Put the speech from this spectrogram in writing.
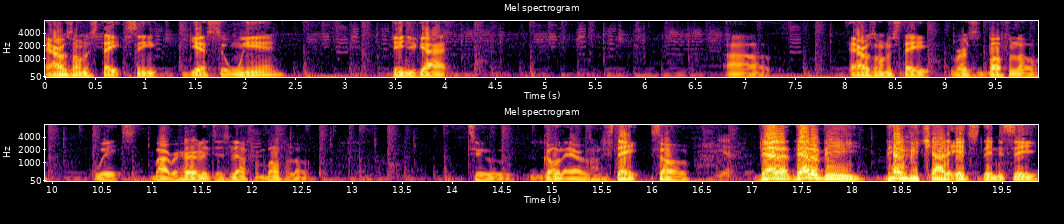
Arizona State gets a win, then you got uh, Arizona State versus Buffalo, which Bobby Hurley just left from Buffalo to go to Arizona State. So Yeah. that'll that'll be that'll be kind of interesting to see,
